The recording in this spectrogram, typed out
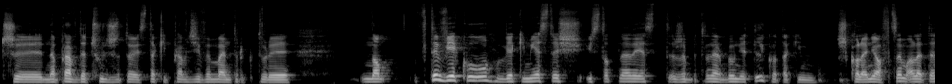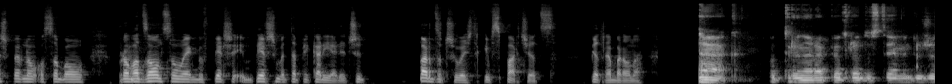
Czy naprawdę czuć, że to jest taki prawdziwy mentor, który no, w tym wieku, w jakim jesteś, istotne jest, żeby trener był nie tylko takim szkoleniowcem, ale też pewną osobą prowadzącą jakby w pierwszym etapie kariery. Czy bardzo czułeś takie wsparcie od Piotra Barona? Tak, od trenera Piotra dostajemy duże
